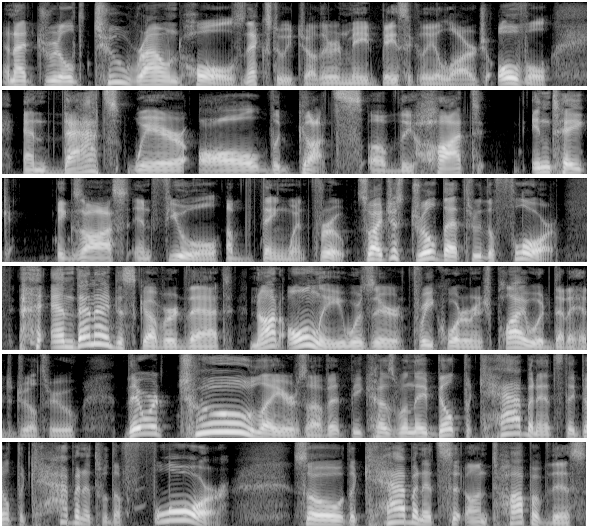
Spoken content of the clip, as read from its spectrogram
And I drilled two round holes next to each other and made basically a large oval. And that's where all the guts of the hot intake exhaust and fuel of the thing went through. So I just drilled that through the floor. and then I discovered that not only was there three quarter inch plywood that I had to drill through, there were two layers of it because when they built the cabinets, they built the cabinets with a floor. So the cabinets sit on top of this,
